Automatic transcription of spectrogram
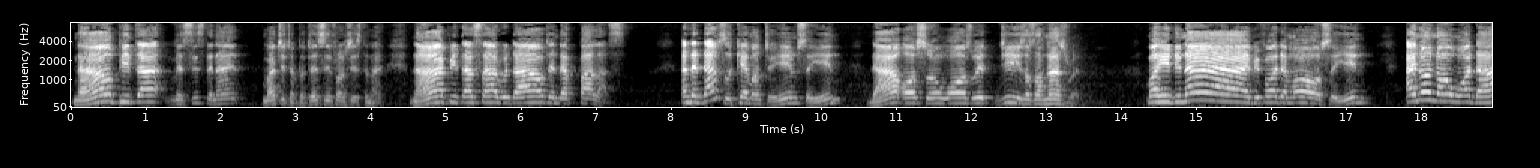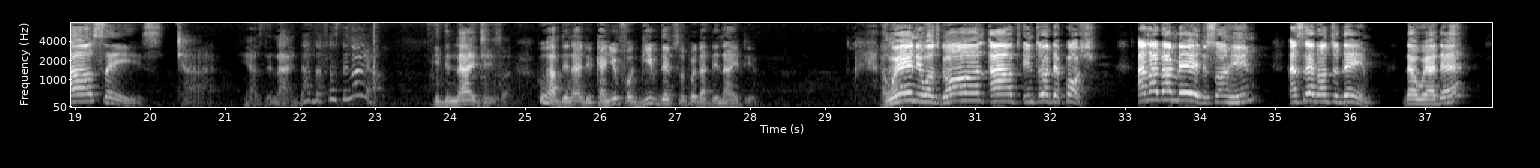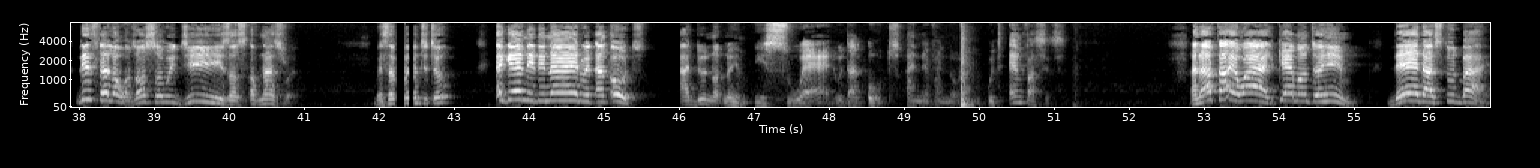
Now, Peter, verse 69, Matthew chapter 26 from 69. Now Peter sat without in the palace. And the damsel came unto him, saying, Thou also was with Jesus of Nazareth. But he denied before them all, saying, I don't know what thou sayest. Child, he has denied. That's the first denial. He denied Jesus. Who have denied you? Can you forgive those people that denied you? And when he was gone out into the porch, another maid saw him and said unto them that were there, This fellow was also with Jesus of Nazareth. Verse 72. Again he denied with an oath, I do not know him. He swore with an oath, I never know him. With emphasis. And after a while came unto him they that stood by,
